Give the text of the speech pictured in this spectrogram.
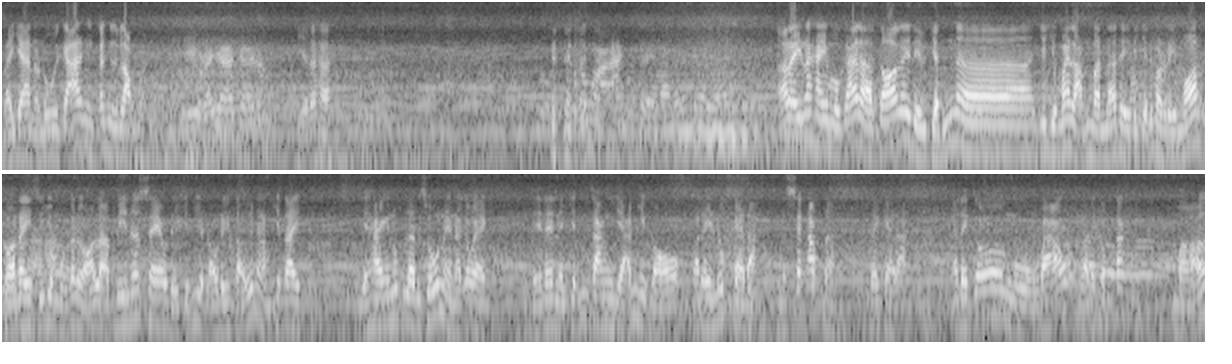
Đại gia nào nuôi cá cá ngư lông hả? nhiều đại gia chơi lắm. Vậy đó hả? Ở đây nó hay một cái là có cái điều chỉnh uh, dùng máy lạnh mình á thì điều chỉnh bằng remote còn ở đây sử dụng một cái gọi là pin nó cell điều chỉnh nhiệt độ điện tử nó nằm trên đây. Vậy hai cái nút lên xuống này nè các bạn thì đây là chỉnh tăng giảm nhiệt độ. Ở đây nút cài đặt là setup nè. Đây cài đặt. Ở đây có nguồn báo và đây công tắc mở.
